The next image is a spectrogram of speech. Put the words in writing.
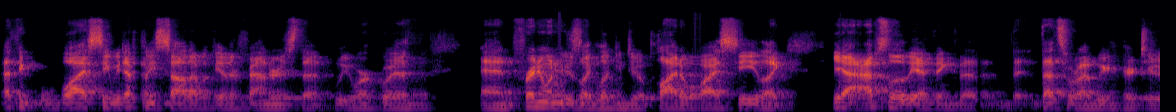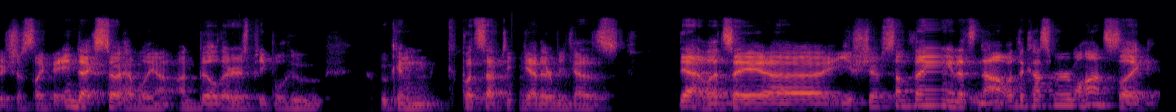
i think yc we definitely saw that with the other founders that we work with. And for anyone who's like looking to apply to yc like yeah absolutely i think that, that that's what we hear too it's just like the index so heavily on, on builders people who who can put stuff together because yeah let's say uh, you ship something and it's not what the customer wants like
